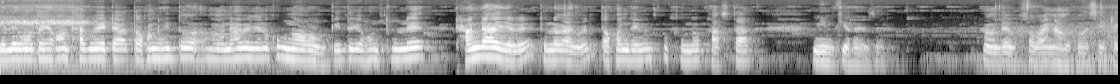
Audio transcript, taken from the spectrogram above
তেলের মতো যখন থাকবে এটা, তখন কিন্তু মনে হবে যেন খুব নরম। কিন্তু যখন তুলে ঠান্ডা হয়ে যাবে, তুলে রাখবেন, তখন দেখবেন খুব সুন্দর খাস্তা নিমকি হয়ে যায়। আমাদের সবাই নাম করেছে এটা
